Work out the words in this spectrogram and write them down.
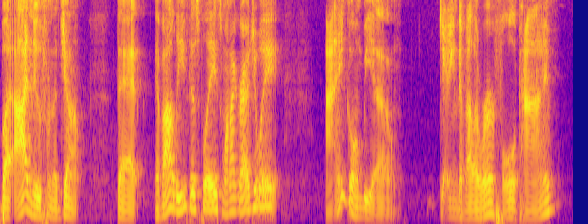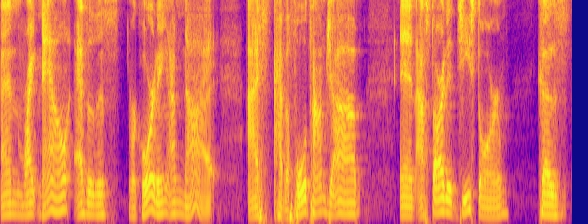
But I knew from the jump that if I leave this place when I graduate, I ain't going to be uh, a game developer full time. And right now, as of this recording, I'm not. I have a full time job and I started G Storm because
